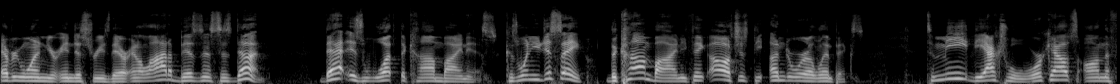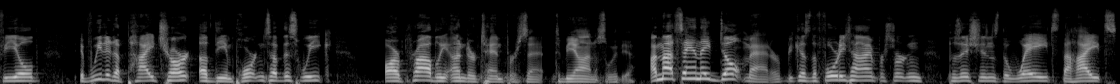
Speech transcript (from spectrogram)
Everyone in your industry is there, and a lot of business is done. That is what the combine is. Because when you just say the combine, you think, oh, it's just the underwear Olympics. To me, the actual workouts on the field, if we did a pie chart of the importance of this week, are probably under 10%, to be honest with you. I'm not saying they don't matter because the 40 time for certain positions, the weights, the heights,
